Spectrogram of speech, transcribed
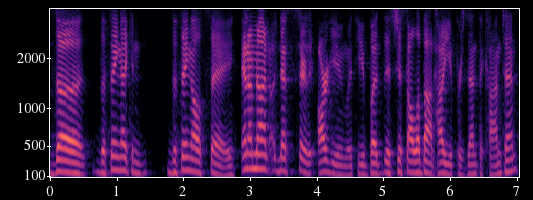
the the thing i can the thing i'll say and i'm not necessarily arguing with you but it's just all about how you present the content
